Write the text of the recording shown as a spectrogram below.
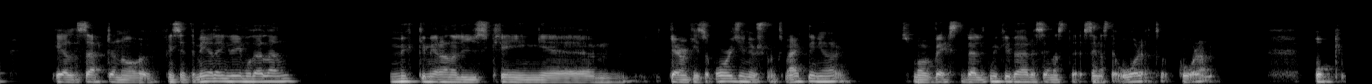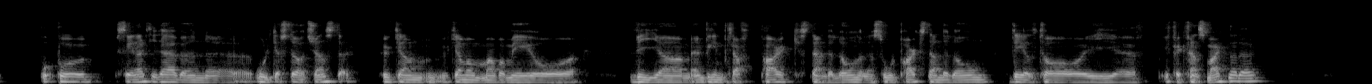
Elcerten och, finns inte med längre i modellen. Mycket mer analys kring eh, Guarantees of Origin, ursprungsmärkningar som har växt väldigt mycket i värde senaste, senaste året och åren. Och på, på senare tid även eh, olika stödtjänster. Hur kan, hur kan man vara med och via en vindkraftpark standalone eller en solpark standalone delta i, eh, i frekvensmarknader?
